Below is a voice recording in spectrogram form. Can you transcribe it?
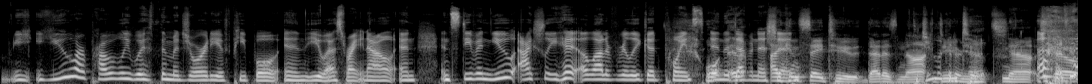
y- you are probably with the majority of people in the U.S. right now, and and Stephen, you actually hit a lot of really good points in the definition. I can say too that is not Did you look due at her to notes? no. So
